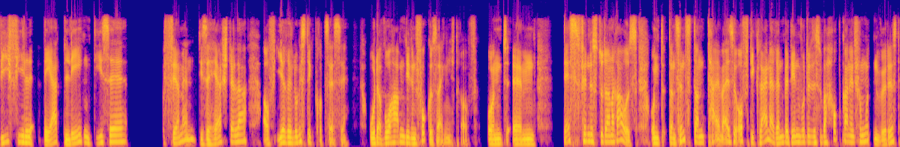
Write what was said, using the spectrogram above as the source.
wie viel Wert legen diese Firmen, diese Hersteller auf ihre Logistikprozesse? Oder wo haben die den Fokus eigentlich drauf? Und ähm, das findest du dann raus. Und dann sind es dann teilweise oft die kleineren, bei denen, wo du das überhaupt gar nicht vermuten würdest,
